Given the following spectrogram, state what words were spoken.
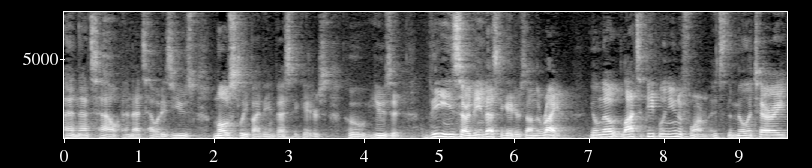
and that's how and that's how it is used mostly by the investigators who use it. These are the investigators on the right. You'll note lots of people in uniform. It's the military,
